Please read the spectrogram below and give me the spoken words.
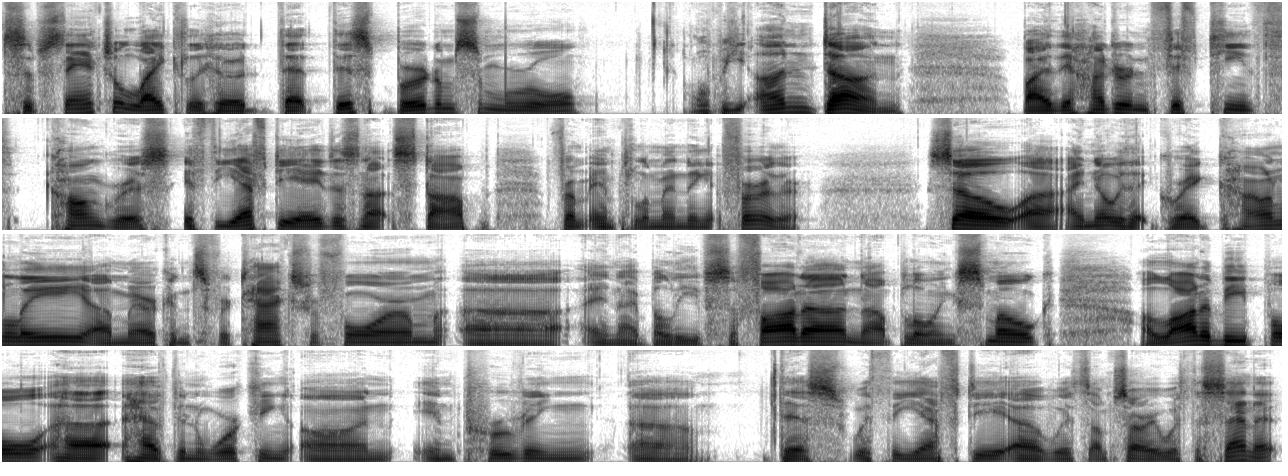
substantial likelihood that this burdensome rule will be undone by the 115th Congress if the FDA does not stop from implementing it further. So uh, I know that Greg Conley, Americans for Tax Reform, uh, and I believe SFATA, Not Blowing Smoke, a lot of people uh, have been working on improving uh, this with the FDA, uh, with I'm sorry, with the Senate,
